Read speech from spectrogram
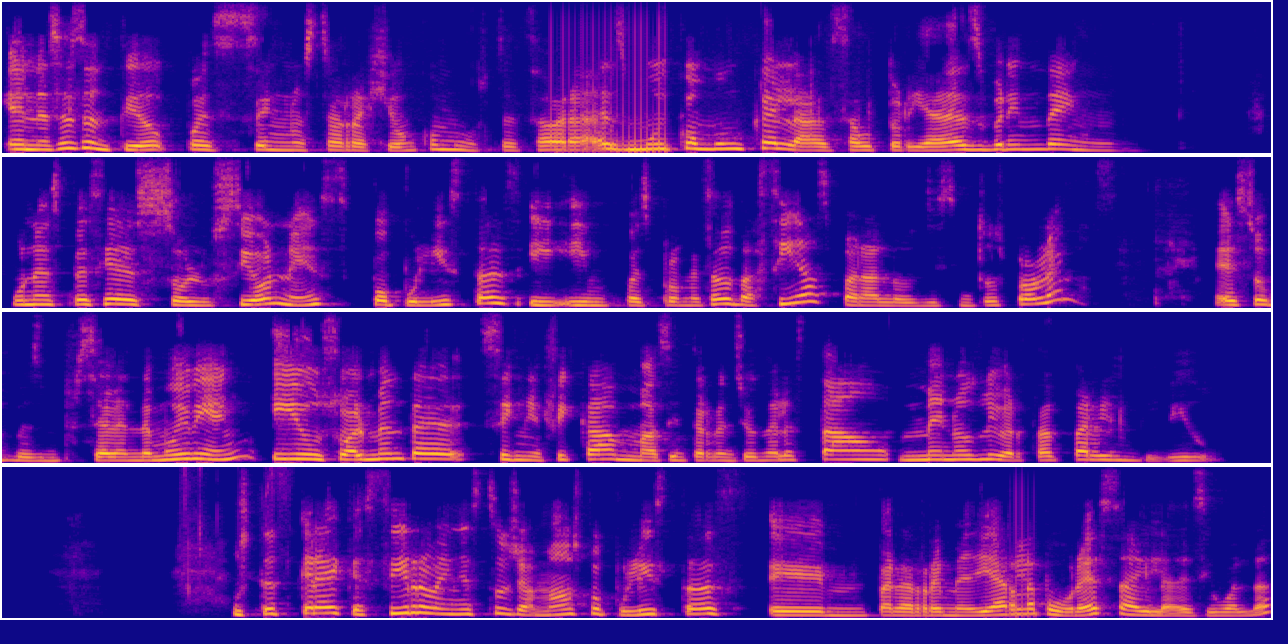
En ese sentido, pues en nuestra región, como usted sabrá, es muy común que las autoridades brinden una especie de soluciones populistas y, pues promesas vacías para los distintos problemas. Eso pues, se vende muy bien y usualmente significa más intervención del Estado, menos libertad para el individuo. ¿Usted cree que sirven estos llamados populistas em, para remediar la pobreza y la desigualdad?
